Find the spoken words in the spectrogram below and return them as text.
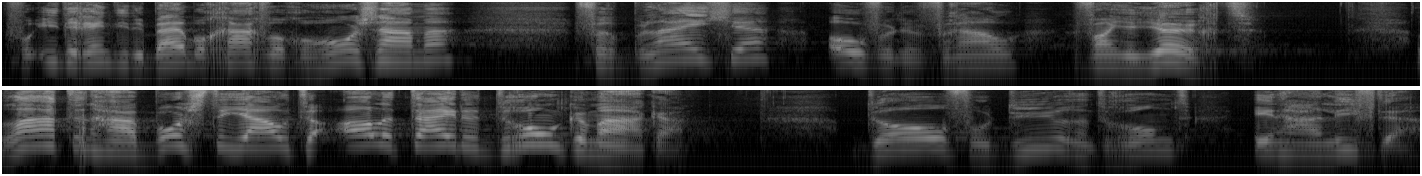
Voor iedereen die de Bijbel graag wil gehoorzamen. Verblijd je over de vrouw van je jeugd. Laten haar borsten jou te alle tijden dronken maken. Dol voortdurend rond in haar liefde.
